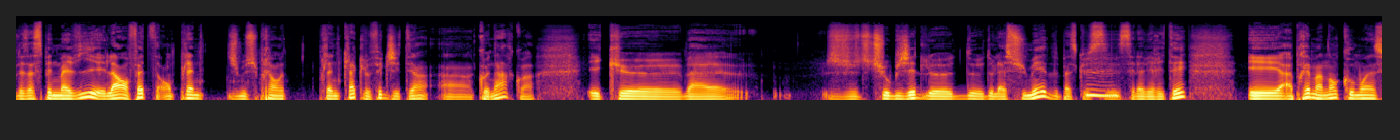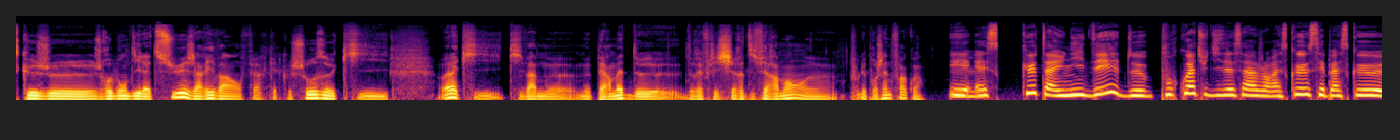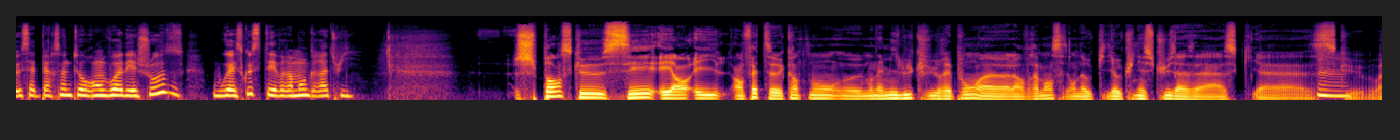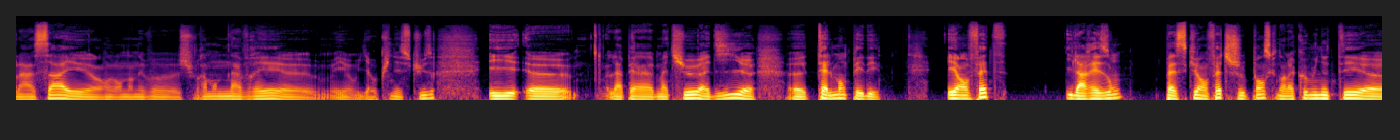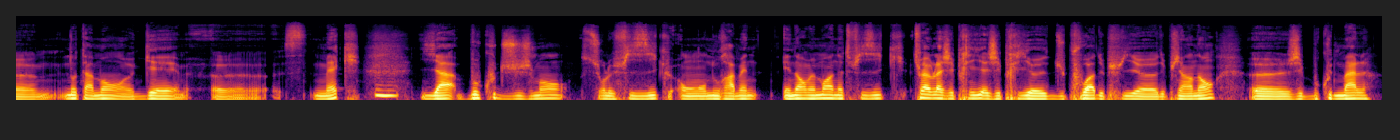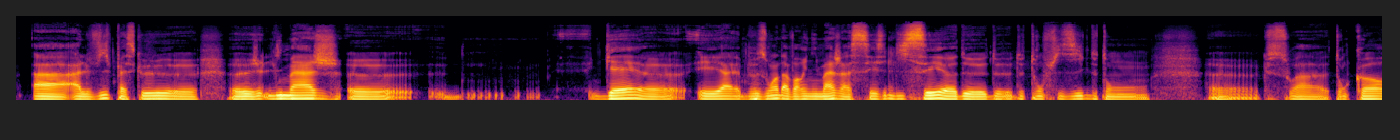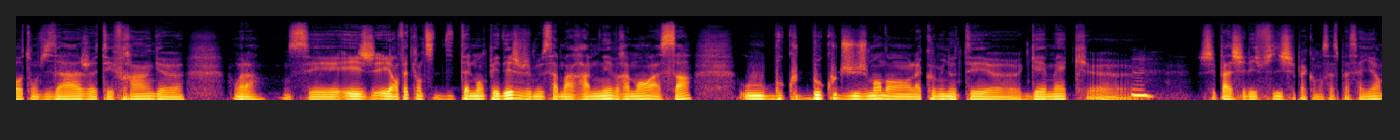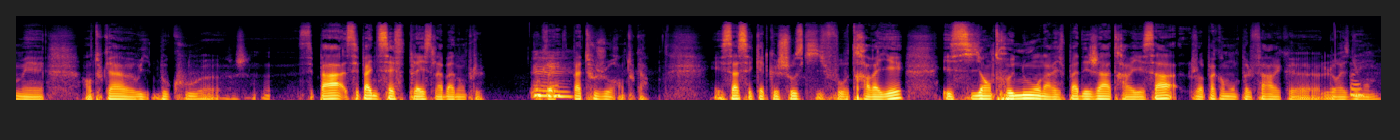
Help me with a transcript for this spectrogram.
les aspects de ma vie. Et là, en fait, en pleine, je me suis pris en pleine claque le fait que j'étais un, un connard, quoi. Et que bah, je, je suis obligé de, le- de, de l'assumer parce que c'est- c'est la vérité. Et après, maintenant, comment est-ce que je, je rebondis là-dessus et j'arrive à en faire quelque chose qui, voilà, qui, qui va me, me permettre de, de réfléchir différemment euh, pour les prochaines fois, quoi. Et Mhm. est-ce que tu as une idée de pourquoi tu disais ça? Genre, est-ce que c'est parce que cette personne te renvoie des choses ou est-ce que c'était vraiment gratuit? Je pense que c'est et en, et en fait euh, quand mon, euh, mon ami Luc lui répond euh, alors vraiment on a il y a aucune excuse à, à à ce Mhm. que voilà à ça et on, on en est je suis vraiment navré euh, et il y a aucune excuse et euh, la père Mathieu a dit tellement pédé et en fait il a raison parce que en fait je pense que dans la communauté notamment gay euh, mec il y a beaucoup de jugements sur le physique. On nous ramène énormément à notre physique. Tu vois, là, j'ai pris, j'ai pris euh, du poids depuis, euh, un an. Euh, j'ai beaucoup de mal à, à le vivre parce que l'image gay et a besoin d'avoir une image assez lissée de, ton physique, de ton que ce soit ton corps, ton visage, tes fringues, voilà. Et, en fait quand il dit tellement je me, ça m'a ramené vraiment à ça où beaucoup de- beaucoup de jugements dans la communauté euh, gay mec. euh, Mm. Je sais pas chez les filles, je sais pas comment ça se passe ailleurs, mais en tout cas euh, oui beaucoup. euh, c'est pas c'est pas une safe place là-bas non plus. En fait, pas toujours en tout cas. Et ça, c'est quelque chose qu'il faut travailler. Et si entre nous, on n'arrive pas déjà à travailler ça, je vois pas comment on peut le faire avec euh, le reste Ouais. du monde.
